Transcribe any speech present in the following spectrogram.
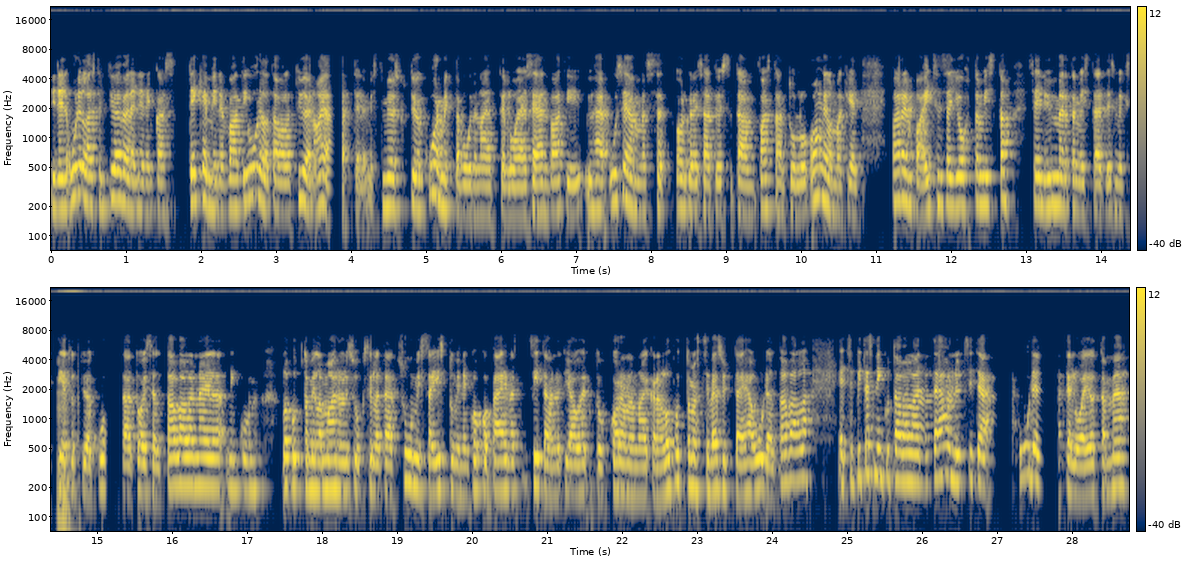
niiden uudenlaisten työvälineiden kanssa tekeminen vaatii uudella tavalla työn ajattelemista, myös työn kuormittavuuden ajattelua, ja sehän vaatii yhä useammassa organisaatiossa, tämä on vastaan tullut ongelmakin, että parempaa itsensä johtamista, sen ymmärtämistä, että esimerkiksi mm. tietotyö kuormittaa toisella tavalla näillä niin kuin loputtomilla mahdollisuuksilla. Tämä Zoomissa istuminen koko päivä, siitä on nyt jauhettu koronan aikana loputtomasti, se väsyttää ihan uudella tavalla. Että se pitäisi niin kuin tavallaan, että tämä on nyt sitä uudellattelua, jota mä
